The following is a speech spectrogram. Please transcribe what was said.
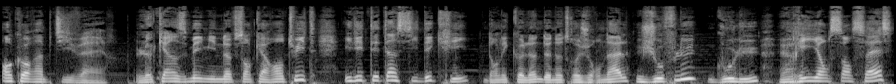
encore un petit verre. Le 15 mai 1948, il était ainsi décrit dans les colonnes de notre journal, joufflu, goulu, riant sans cesse,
